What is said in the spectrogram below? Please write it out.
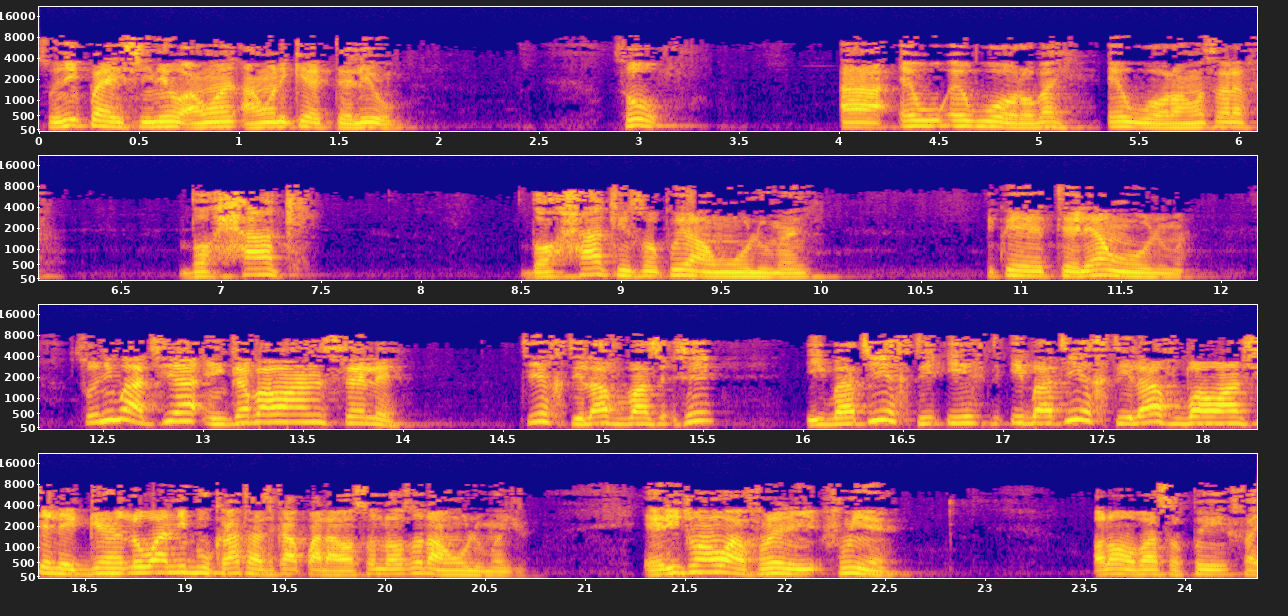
so nípa ẹ̀sìn ni ó àwọn ní kẹ́ tẹ̀lé ó so ẹwọ ọ̀rọ̀ báyìí ẹwọ ọ̀rọ̀ àwọn salaf Dahhak Dahhak sọ pé àwọn olùmọ̀ ní pé tẹ̀lé àwọn olùmọ̀. So nǹkan wá ṣẹlẹ̀ tí ikhtilafu bá ṣe ìgbà tí ikhtilafu bá wá ń ṣẹlẹ̀ gan ló wá ní bùkátà ti ká padà lọ́sọ́dọ̀ àwọn olùmọ̀jù. Ẹ̀rí wọ́n wà fún yẹn Ọlọ́run bá sọ pé fa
